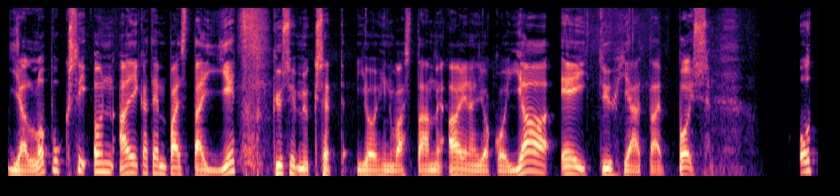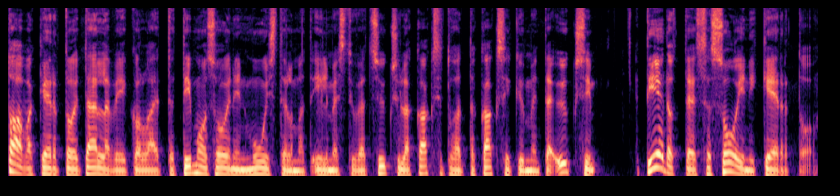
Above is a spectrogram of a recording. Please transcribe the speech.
Ja lopuksi on aika tempaista jet-kysymykset, joihin vastaamme aina joko jaa, ei, tyhjää tai poissa. Otava kertoi tällä viikolla, että Timo Soinin muistelmat ilmestyvät syksyllä 2021 Tiedotteessa Soini kertoo.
